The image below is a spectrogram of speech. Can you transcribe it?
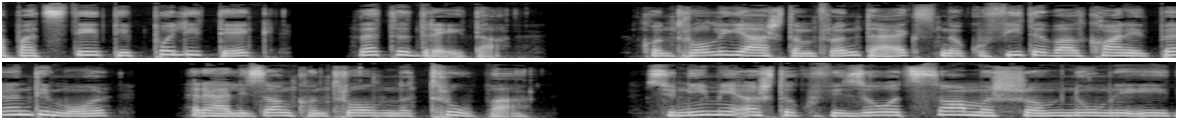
kapaciteti politik dhe të drejta. Kontrolli i jashtëm Frontex në kufijtë e Ballkanit Perëndimor realizon kontroll në trupa. Synimi është të kufizohet sa më shumë numri i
